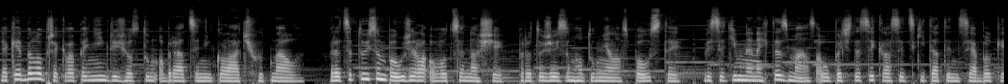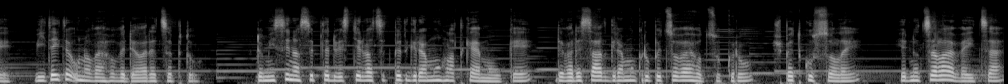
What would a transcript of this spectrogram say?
Jaké bylo překvapení, když hostům obrácený koláč chutnal. V receptu jsem použila ovoce naši, protože jsem ho tu měla spousty. Vy se tím nenechte zmást a upečte si klasický tatin z jablky. Vítejte u nového videoreceptu. Do mísy nasypte 225 g hladké mouky, 90 g krupicového cukru, špetku soli, jedno celé vejce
